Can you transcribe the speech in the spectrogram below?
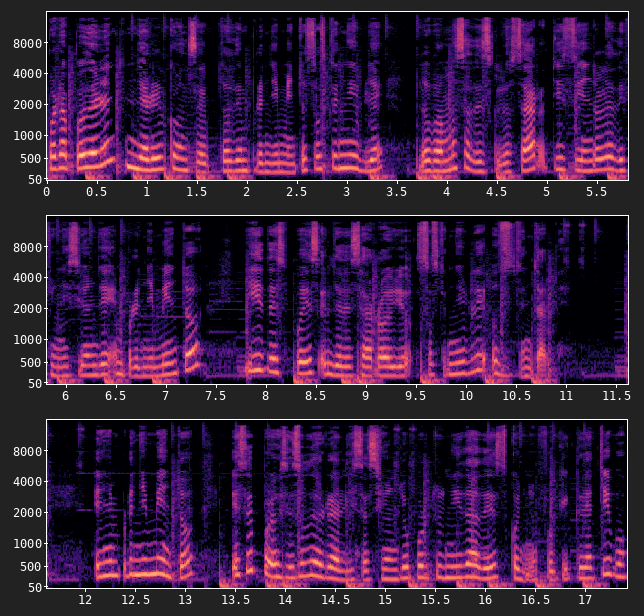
Para poder entender el concepto de emprendimiento sostenible, lo vamos a desglosar diciendo la definición de emprendimiento y después el de desarrollo sostenible o sustentable. El emprendimiento es el proceso de realización de oportunidades con enfoque creativo.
